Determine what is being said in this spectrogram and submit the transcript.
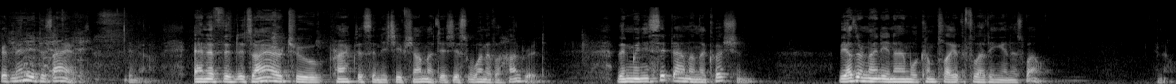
We have many desires, you know. And if the desire to practice and achieve shamatha is just one of a hundred, then when you sit down on the cushion, the other 99 will come flooding in as well. You know.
